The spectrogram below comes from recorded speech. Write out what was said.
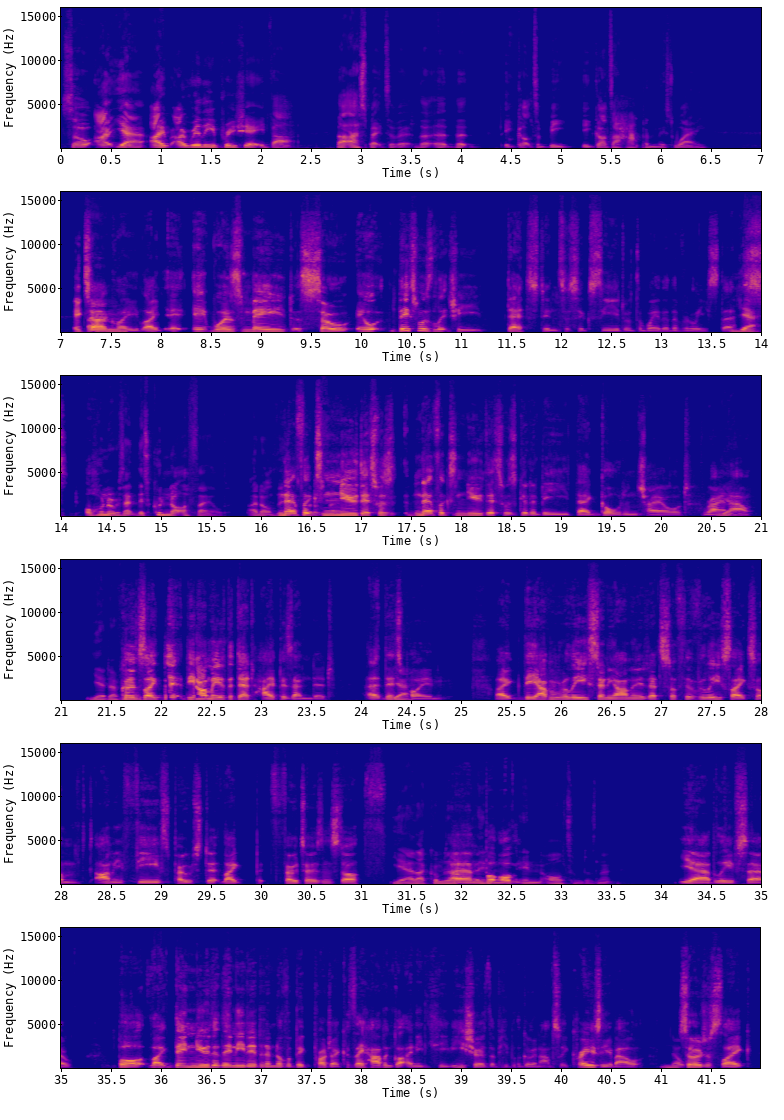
So I yeah, I I really appreciated that that aspect of it that uh, that it got to be it got to happen this way. Exactly. like it, it was made so it, this was literally destined to succeed with the way that they've released this. Yeah, hundred percent. This could not have failed. I don't think Netflix knew this was Netflix knew this was going to be their golden child right Yeah, now Yeah, definitely. because like the, the Army of the Dead hype has ended at this Yeah. point. Like they haven't released any Army of Dead stuff. They've released like some Army of Thieves poster like p- photos and stuff. yeah, that comes out um, in, but ob- in autumn, doesn't it? Yeah, I believe so. But like they knew that they needed another big project because they haven't got any TV shows that people are going absolutely crazy about. Nope. So just like,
